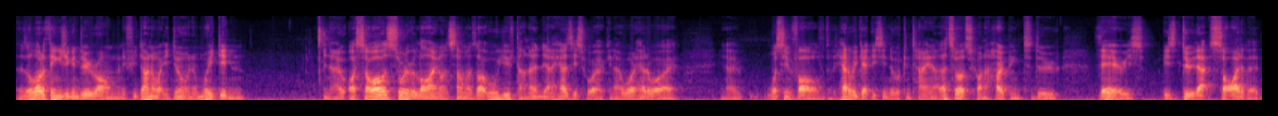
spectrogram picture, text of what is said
There's a lot of things you can do wrong, and if you don't know what you're doing, and we didn't, you know, so I was sort of relying on someone's like, well, you've done it. You know, how's this work? You know, what? How do I? You know, what's involved? How do we get this into a container? That's what I was kind of hoping to do. There is is do that side of it.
